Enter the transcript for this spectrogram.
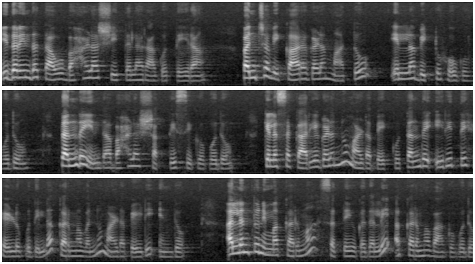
ಇದರಿಂದ ತಾವು ಬಹಳ ಶೀತಲರಾಗುತ್ತೀರಾ? ಪಂಚವಿಕಾರಗಳ ಮಾತು ಎಲ್ಲ ಬಿಟ್ಟು ಹೋಗುವುದು. ತಂದೆಯಿಂದ ಬಹಳ ಶಕ್ತಿ ಸಿಗುವುದು. ಕೆಲಸ ಕಾರ್ಯಗಳನ್ನು ಮಾಡಬೇಕು. ತಂದೆ ಈ ರೀತಿ ಹೇಳುವುದಿಲ್ಲ, ಕರ್ಮವನ್ನು ಮಾಡಬೇಡಿ ಎಂದು. ಅಲ್ಲಂತೂ ನಿಮ್ಮ ಕರ್ಮ ಸತ್ಯಯುಗದಲ್ಲಿ ಅಕರ್ಮವಾಗುವುದು.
